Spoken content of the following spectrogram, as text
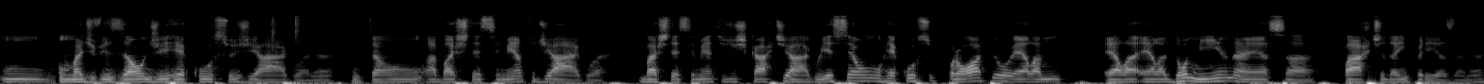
um, uma divisão de recursos de água, né? Então, abastecimento de água abastecimento e descarte de água. Isso é um recurso próprio, ela, ela, ela domina essa parte da empresa. Né?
